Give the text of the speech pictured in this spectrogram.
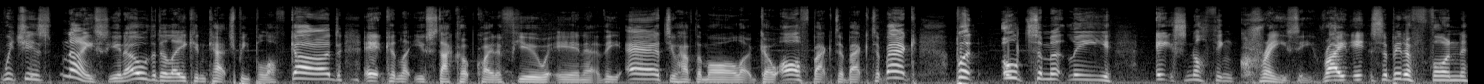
which is nice, you know, the delay can catch people off guard, it can let you stack up quite a few in the air to have them all go off back to back to back, but ultimately it's nothing crazy, right? It's a bit of fun,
